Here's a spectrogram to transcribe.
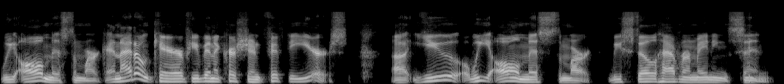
we all miss the mark. And i don't care if you've been a christian 50 years uh, you we all miss the mark. We still have remaining sin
